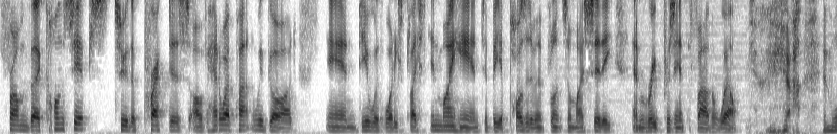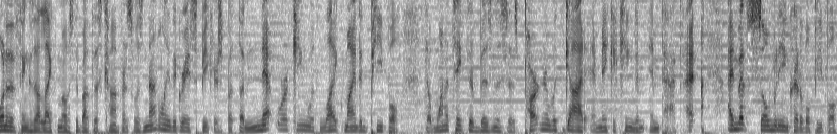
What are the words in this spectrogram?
from the concepts to the practice of how do I partner with God and deal with what He's placed in my hand to be a positive influence on my city and represent the Father well. Yeah. And one of the things I liked most about this conference was not only the great speakers, but the networking with like minded people that want to take their businesses, partner with God, and make a kingdom impact. I, I met so many incredible people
